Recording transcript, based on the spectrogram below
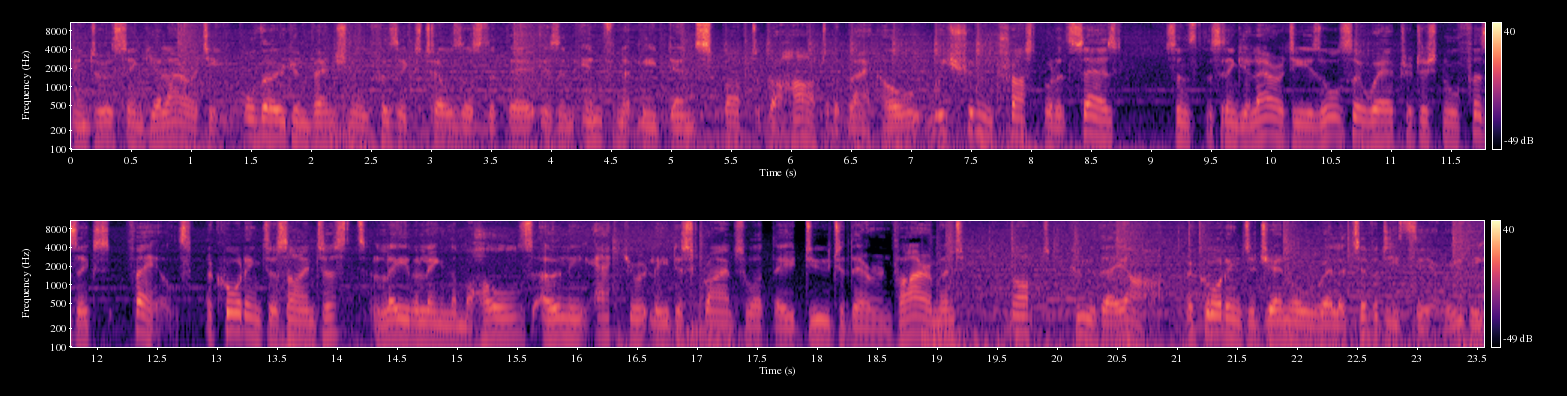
into a singularity. Although conventional physics tells us that there is an infinitely dense spot at the heart of the black hole, we shouldn't trust what it says since the singularity is also where traditional physics fails. According to scientists, labeling them holes only accurately describes what they do to their environment, not who they are. According to general relativity theory, the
